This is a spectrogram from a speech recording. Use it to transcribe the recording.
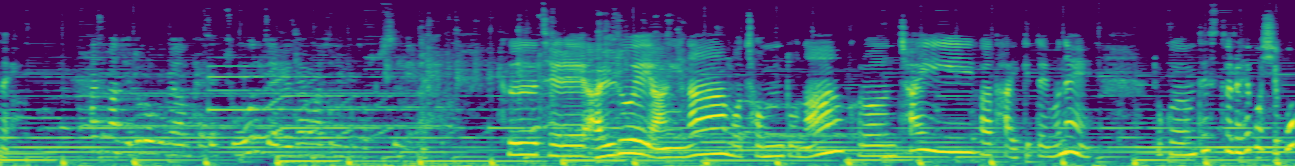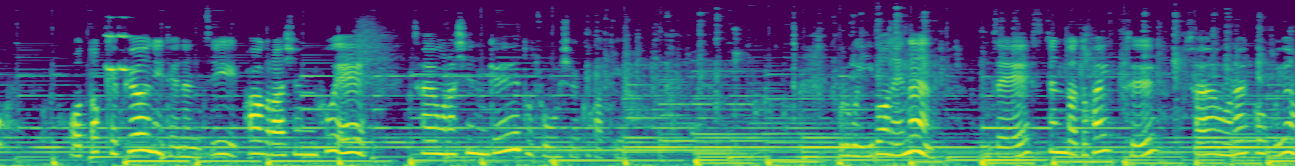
네. 하지만 되도록이면 발색 좋은 젤을 사용하시는 게 더 좋습니다. 그 젤의 안료의 양이나 뭐 점도나 그런 차이가 다 있기 때문에 조금 테스트를 해보시고 어떻게 표현이 되는지 파악을 하신 후에 사용을 하시는 게 더 좋으실 것 같아요. 그리고 이번에는 이제 standard white 사용을 할 거고요.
